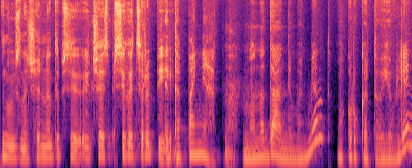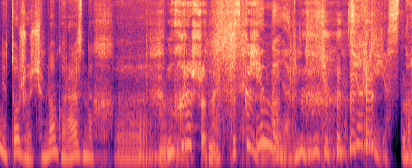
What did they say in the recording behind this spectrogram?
Ну, изначально это пси- часть психотерапии. Это понятно. Но на данный момент вокруг этого явления тоже очень много разных... Э, Ну хорошо, Настя, расскажи. Интересно.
